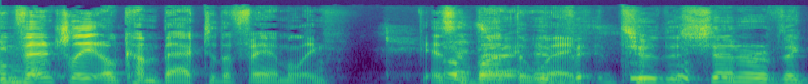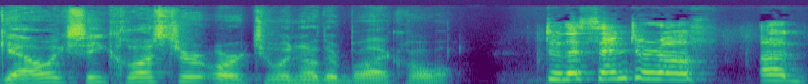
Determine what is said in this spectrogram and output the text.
eventually, it'll come back to the family. Isn't uh, that the way? to the center of the galaxy cluster or to another black hole? To the center of a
